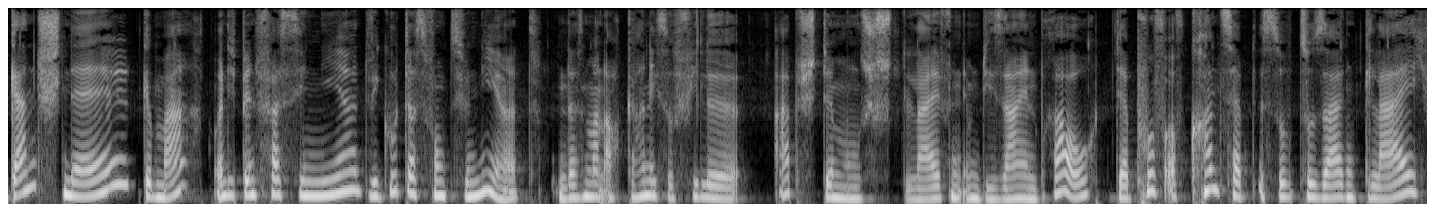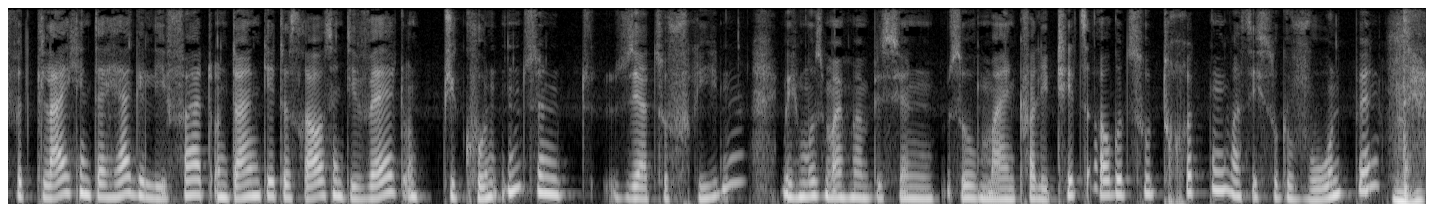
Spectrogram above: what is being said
ganz schnell gemacht und ich bin fasziniert, wie gut das funktioniert und dass man auch gar nicht so viele Abstimmungsschleifen im Design braucht. Der Proof of Concept ist sozusagen gleich, wird gleich hinterher geliefert und dann geht es raus in die Welt und die Kunden sind sehr zufrieden. Ich muss manchmal ein bisschen so mein Qualitätsauge zudrücken, was ich so gewohnt bin. Mhm.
